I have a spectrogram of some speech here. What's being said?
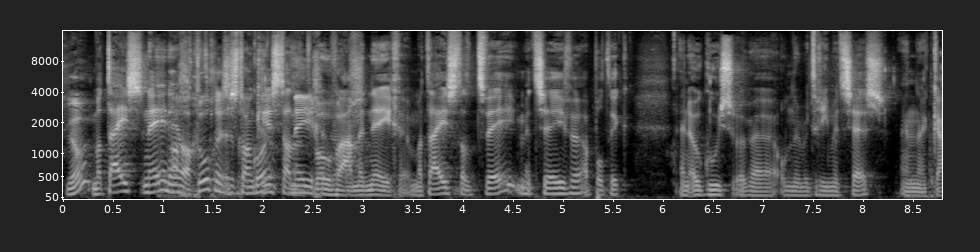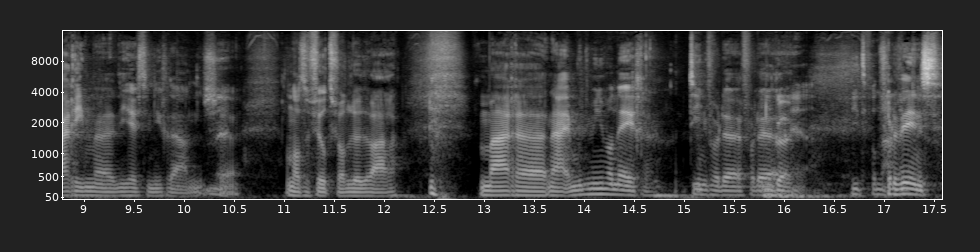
Ja? Matthijs, nee, nee, Ach, wacht. toch is het Stan record? Chris staat er Negen bovenaan dus. met negen. Matthijs staat op twee met zeven, Apotik. En ook Goes op nummer drie met zes. En Karim, die heeft het niet gedaan. Dus, Nee. Omdat er veel te veel lullen waren. maar uh, nou, je moet minimaal negen. Tien voor de, voor de. Ja. Niet voor de winst.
